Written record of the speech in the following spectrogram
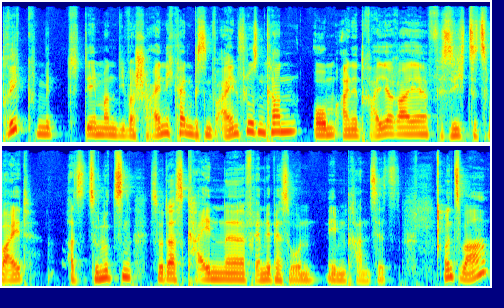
Trick, mit dem man die Wahrscheinlichkeit ein bisschen beeinflussen kann, um eine Dreierreihe für sich zu zweit also zu nutzen, sodass keine fremde Person nebendran sitzt. Und zwar,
